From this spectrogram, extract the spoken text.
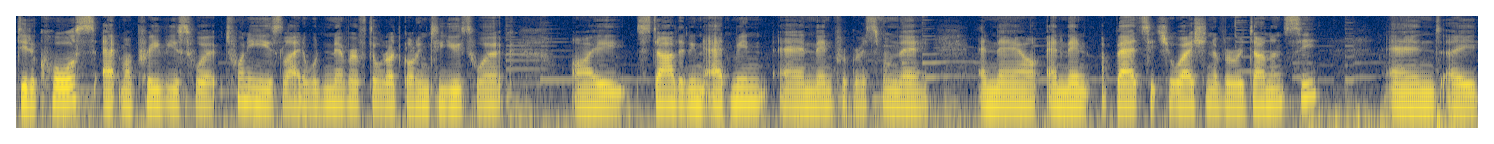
Did a course at my previous work 20 years later, would never have thought I'd got into youth work. I started in admin and then progressed from there. And now, and then a bad situation of a redundancy and a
